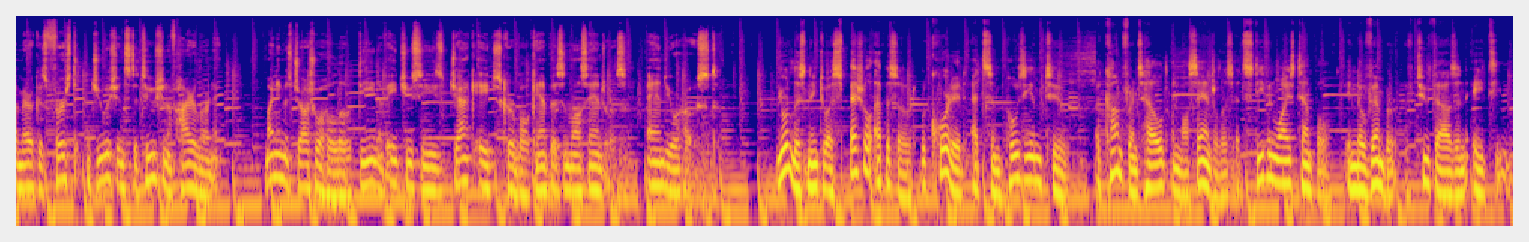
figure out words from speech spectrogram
America's first Jewish institution of higher learning. My name is Joshua Holo, Dean of HUC's Jack H. Skirball campus in Los Angeles, and your host. You're listening to a special episode recorded at Symposium 2, a conference held in Los Angeles at Stephen Wise Temple in November of 2018.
